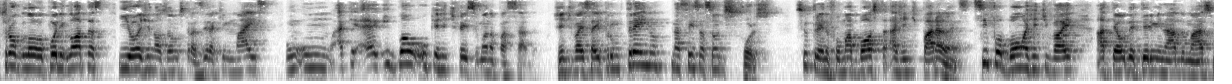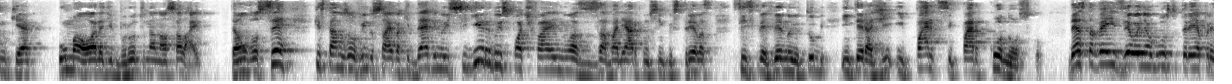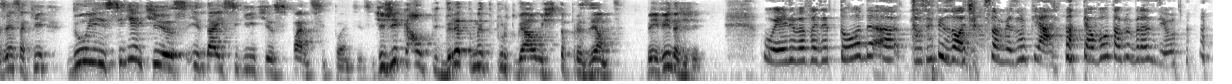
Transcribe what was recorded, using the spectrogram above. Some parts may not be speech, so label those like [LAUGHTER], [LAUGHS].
poliglotas e hoje nós vamos trazer aqui mais um, um é igual o que a gente fez semana passada. A gente vai sair para um treino na sensação de esforço. Se o treino for uma bosta, a gente para antes. Se for bom, a gente vai até o determinado máximo, que é uma hora de bruto na nossa live. Então, você que está nos ouvindo, saiba que deve nos seguir no Spotify, nos avaliar com cinco estrelas, se inscrever no YouTube, interagir e participar conosco. Desta vez, eu, Enio Augusto, terei a presença aqui dos seguintes e das seguintes participantes. Gigi Calpe, diretamente de Portugal, está presente. Bem-vinda, Gigi. O Enio vai fazer toda, todo episódio [LAUGHS] essa mesma piada, [LAUGHS] até eu voltar pro Brasil. [LAUGHS]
